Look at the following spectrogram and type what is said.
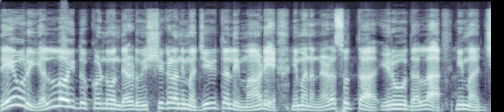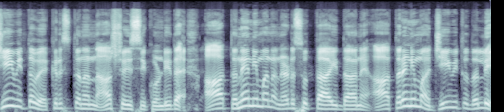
ದೇವರು ಎಲ್ಲೋ ಇದ್ದುಕೊಂಡು ಒಂದೆರಡು ವಿಷಯಗಳ ನಿಮ್ಮ ಜೀವಿತದಲ್ಲಿ ಮಾಡಿ ನಿಮ್ಮನ್ನು ನಡೆಸುತ್ತಾ ಇರುವುದಲ್ಲ ನಿಮ್ಮ ಜೀವಿತವೇ ಕ್ರಿಸ್ತನನ್ನು ಆಶ್ರಯಿಸಿಕೊಂಡಿದೆ. ಆತನೇ ನಿಮ್ಮನ್ನು ನಡೆಸುತ್ತಾ ಇದ್ದಾನೆ. ಆತನೇ ನಿಮ್ಮ ಜೀವಿತದಲ್ಲಿ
